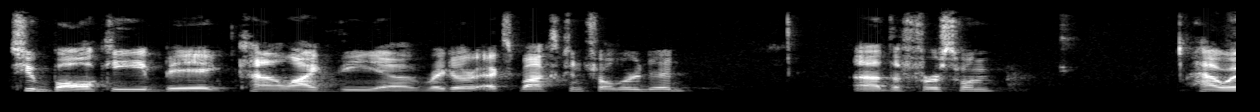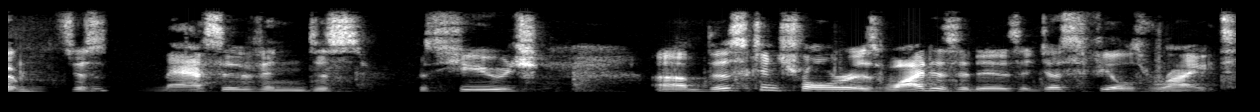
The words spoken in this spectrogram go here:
too bulky, big, kind of like the uh, regular Xbox controller did. Uh, the first one, how it was just massive and just was huge. Um, this controller, as wide as it is, it just feels right.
